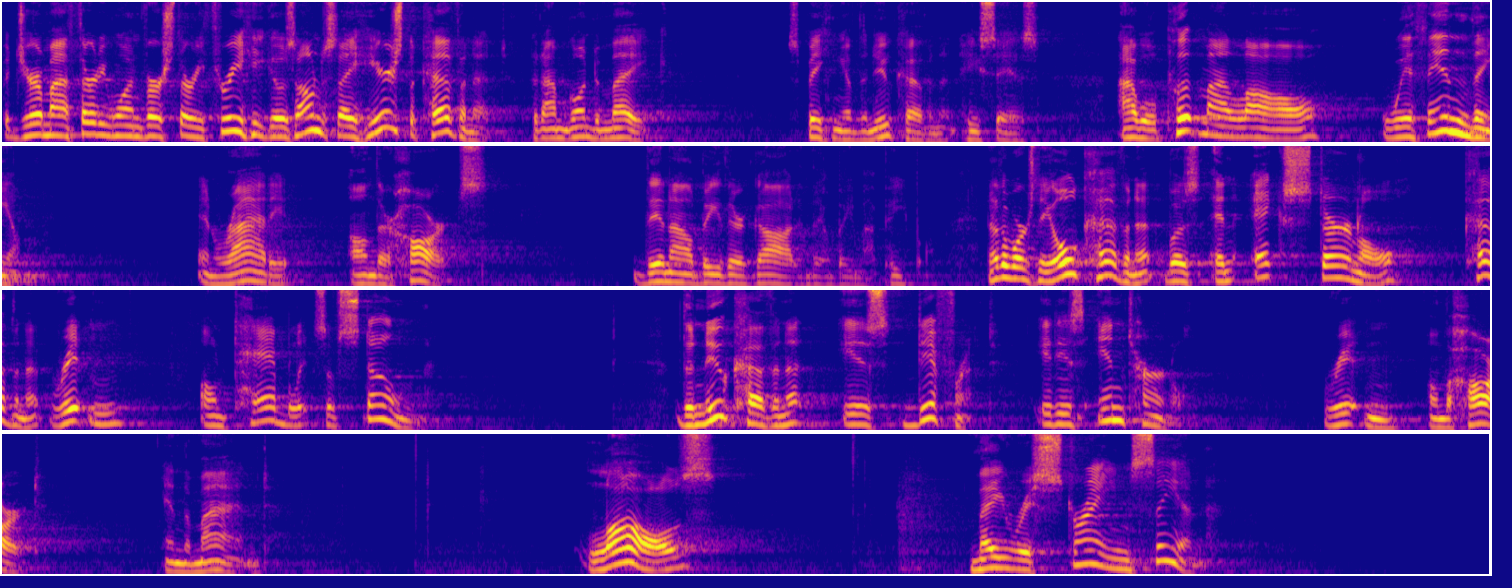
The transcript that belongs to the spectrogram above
But Jeremiah 31, verse 33, he goes on to say, Here's the covenant that I'm going to make. Speaking of the new covenant, he says, I will put my law within them and write it on their hearts. Then I'll be their God and they'll be my people. In other words, the old covenant was an external covenant written on tablets of stone. The new covenant is different, it is internal, written on the heart and the mind. laws may restrain sin,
